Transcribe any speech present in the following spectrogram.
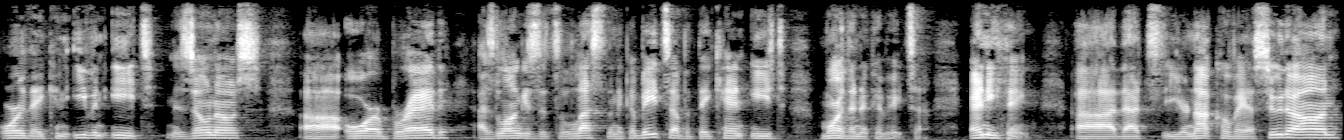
or they can even eat mizonos uh, or bread as long as it's less than a kabetza, but they can't eat more than a kabetza. Anything uh, that's you're not kovea suda on,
